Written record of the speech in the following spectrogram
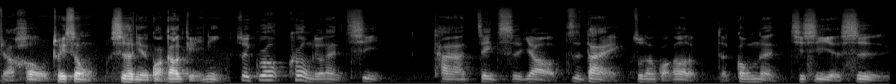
然后推送适合你的广告给你。所以，Chrome Chrome 浏览器它这次要自带做档广告的的功能，其实也是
